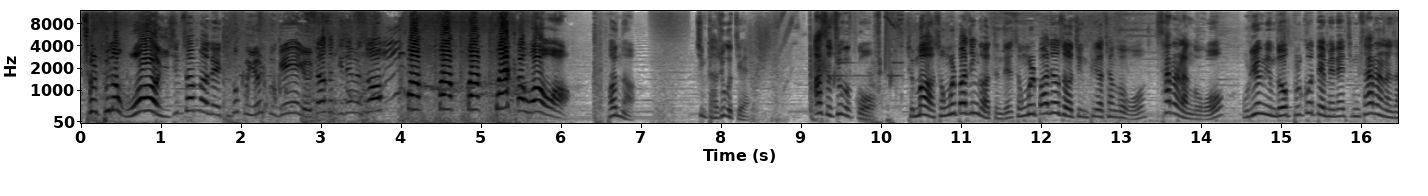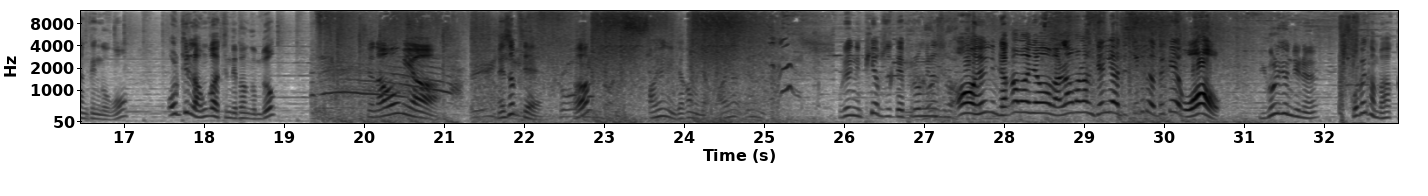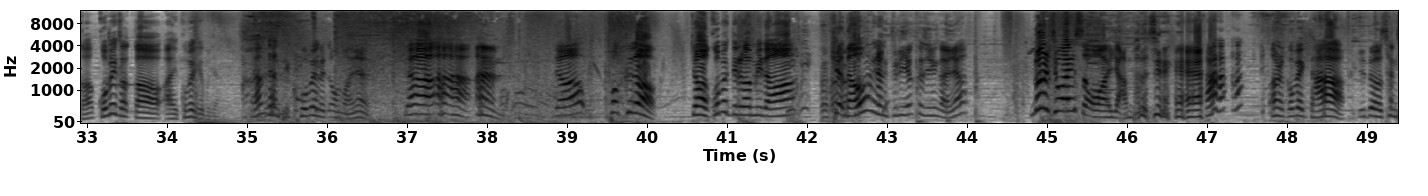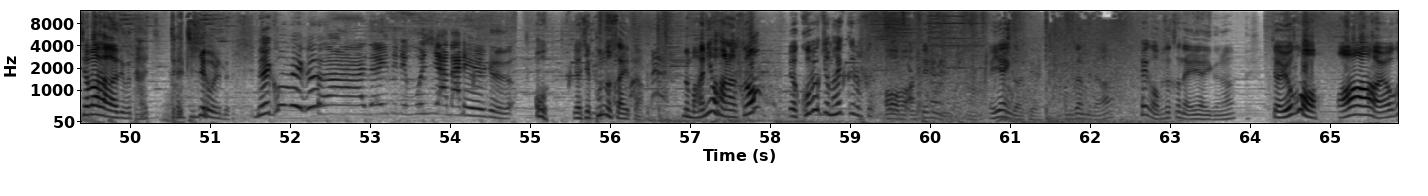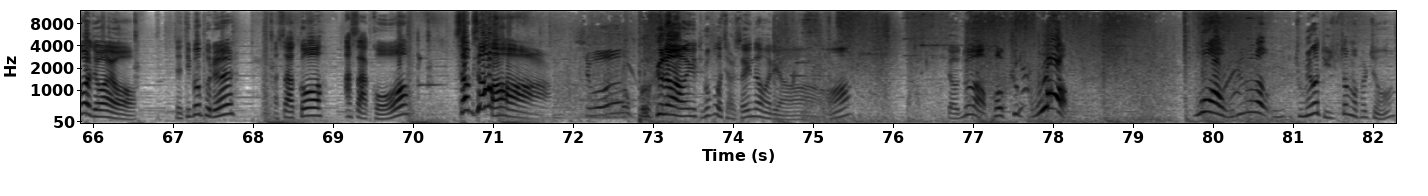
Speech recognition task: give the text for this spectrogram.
철푸덕 와 23만에 debuff 12개 15개 되면서 빡빡빡빡 와와. 봤나? 지금 다 죽었지? 아싸 죽었고 정말 성물 빠진 것 같은데 성물 빠져서 지금 피가 찬 거고 살아난 거고 우리 형님도 불꽃 때문에 지금 살아난 상태인 거고 all kill 나온 것 같은데 방금도? 자 나오미야 매섭지? 어? 아 형님 잠깐만요. 아 형, 형님. 우리 형님 피 없을 때 프로미넌스로 어 형님 잠깐만요. 말랑말랑 젤리한테 찌르면 어떡해? 와우! 이걸 견디네? 고백 한번 할까? 고백할까? 아이 고백해보자. 남자한테 고백을 좀 많이 하 자, 아, 아, 자 포크덕. 자 고백 들어갑니다. 야 나옴이랑 둘이 엮어지는 거 아니야? 널 좋아했어. 어 이게 안 받아주네. 오늘 고백 다또 상처받아가지고 다, 다 찢어버린다. 내 고백은 아 너희들이 무시하다니 그래서. 어야쟤 분노 쌓였다. 너 많이 화났어? 야 고백 좀 할길 없어 어안 때리네. 어, AI인 것 같아요. 감사합니다. 패가 없었거나 AI거나. 자 요거. 아 요거 좋아요. 자 디버프를 쌓고 아 쌓고 삼성 쉬워. 버크랑 이게 디버프가 잘 쌓인단 말이야 어? 자 누나 버크 우와 우와 우리 누나 두 명한테 23만 8천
